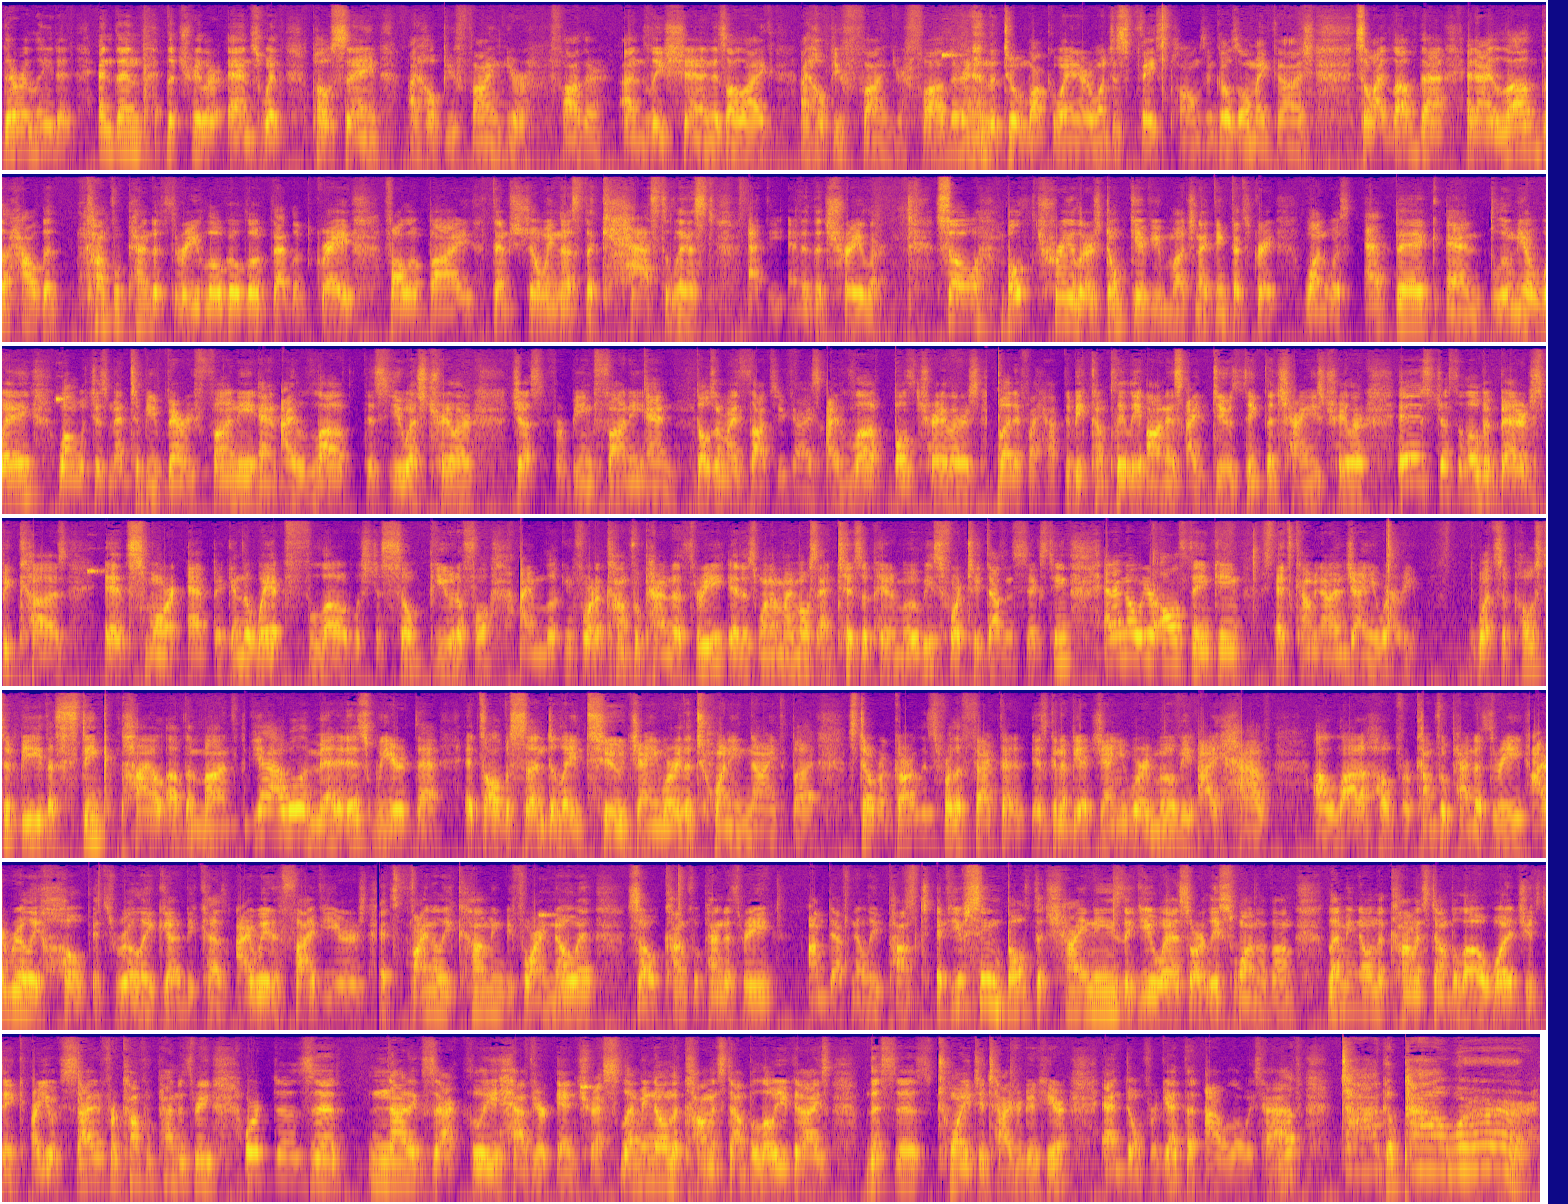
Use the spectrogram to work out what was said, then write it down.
they're related. And then the trailer ends with Po saying, I hope you find your father. And Li Shan is all like, I hope you find your father. And the two of them walk away and everyone just face palms and goes, oh my gosh. So I love that. And I love the how the Kung Fu Panda 3 logo looked. That looked great. Followed by them showing us the cast list at the end of the trailer. So both trailers don't give you much, and I think that's great. One was epic and blew me away. One was just meant to be very funny, and I love this US trailer just for being funny. And those are my thoughts, you guys. I love both trailers, but if I have to be completely honest, I do think the Chinese trailer is just a little bit better just because it's more epic and the way it flowed was just so beautiful. I am looking forward to Kung Fu Panda 3. It is one of my most anticipated movies for 2016. And I know you're all thinking it's coming out in January. What's supposed to be the stink pile of the month. Yeah, I will admit it is weird that it's all of a sudden delayed to January the 29th, but still, regardless for the fact that it is going to be a January movie, I have a lot of hope for Kung Fu Panda 3. I really hope it's really good because I waited five years. It's finally coming before I know it. So Kung Fu Panda 3, I'm definitely pumped. If you've seen both the Chinese, the US, or at least one of them, let me know in the comments down below what did you think. Are you excited for Kung Fu Panda 3 or does it not exactly have your interest. Let me know in the comments down below, you guys. This is 22 Tiger Dude here, and don't forget that I will always have Tiger Power!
